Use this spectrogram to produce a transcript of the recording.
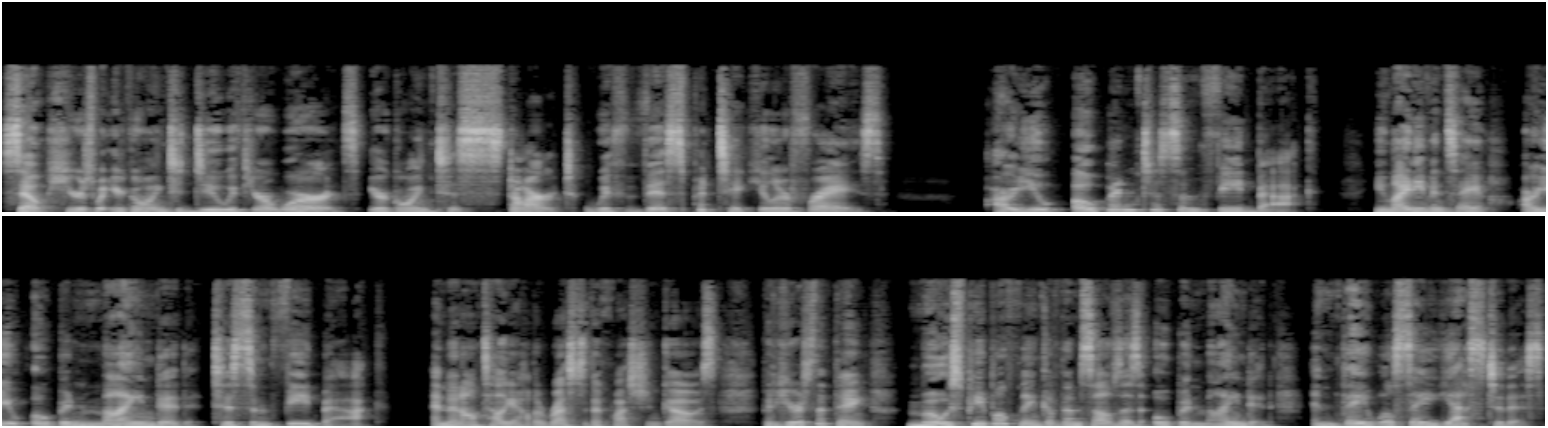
so here's what you're going to do with your words. You're going to start with this particular phrase Are you open to some feedback? You might even say, Are you open minded to some feedback? And then I'll tell you how the rest of the question goes. But here's the thing most people think of themselves as open minded, and they will say yes to this.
